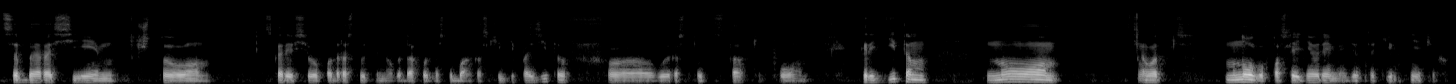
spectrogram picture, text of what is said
ЦБ России, что, скорее всего, подрастут немного доходности банковских депозитов, э, вырастут ставки по кредитам, но вот много в последнее время идет таких неких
